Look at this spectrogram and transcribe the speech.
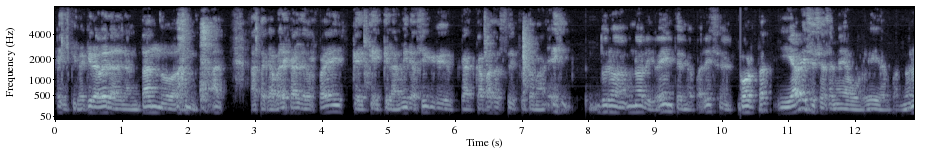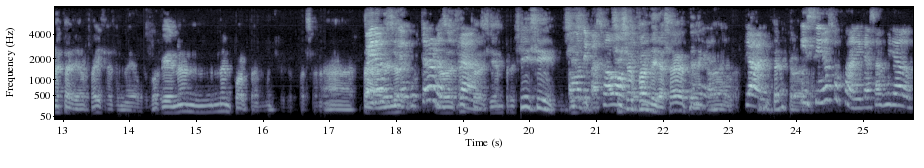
el que la quiera ver adelantando hasta que aparezca Leatherface, que, que, que la mire así, que ca- capaz se disfruta más. Es- dura una hora y veinte, me parece, corta, y a veces se hace medio aburrida. Cuando no está Leatherface se hace medio aburrida, porque no, no importan mucho los personajes. Pero si les gustaron las los otras. de siempre. Sí, sí. Como sí. te pasó a vos, Si sos fan de la saga, tenés que verla. Claro. Tenés que verla. Y si no sos fan y las has mirado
